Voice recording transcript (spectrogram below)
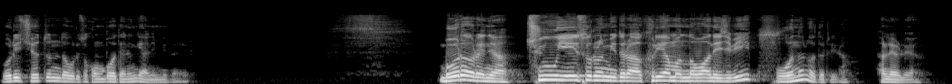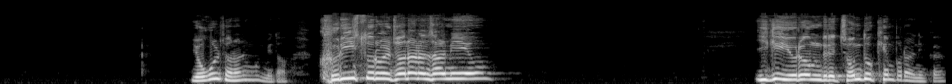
머리 쥐어뜯는다고 그래서 공부가 되는 게 아닙니다. 뭐라 그랬냐? 주 예수를 믿으라. 그리하면 너와 내 집이 구원을 얻으리라. 할렐루야. 요걸 전하는 겁니다. 그리스도를 전하는 삶이에요. 이게 여러분들의 전도 캠프라니까요.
